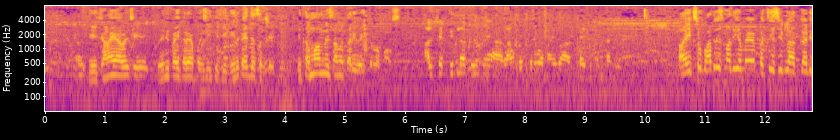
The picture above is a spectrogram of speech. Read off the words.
જે જણાય આવે છે વેરીફાઈ કર્યા પછી કે જે ગેરકાયદેસર છે એ તમામની સામે કાર્યવાહી કરવામાં આવશે. હાલ છે કેટલા રાઉન્ડ અપ કરવામાં આવ્યા? આ એકસો પાંત્રીસમાંથી અમે પચીસ જેટલા અટકાટી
